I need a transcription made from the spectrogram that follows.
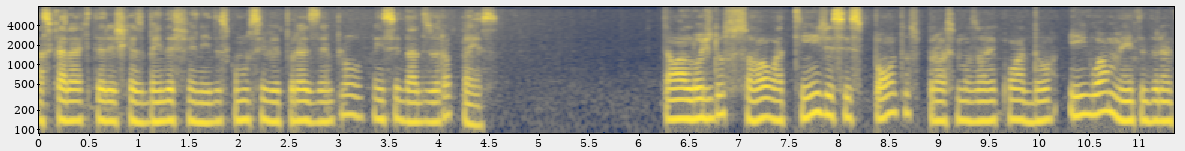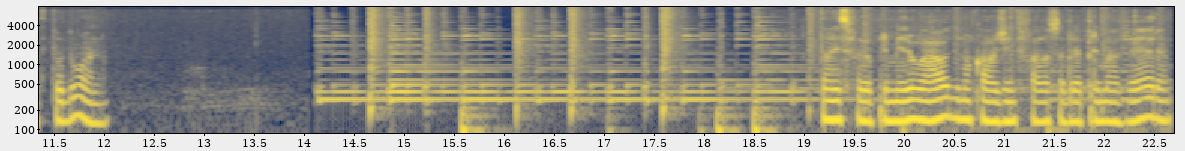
as características bem definidas, como se vê, por exemplo, em cidades europeias. Então, a luz do Sol atinge esses pontos próximos ao Equador igualmente durante todo o ano. Então esse foi o primeiro áudio no qual a gente fala sobre a primavera,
